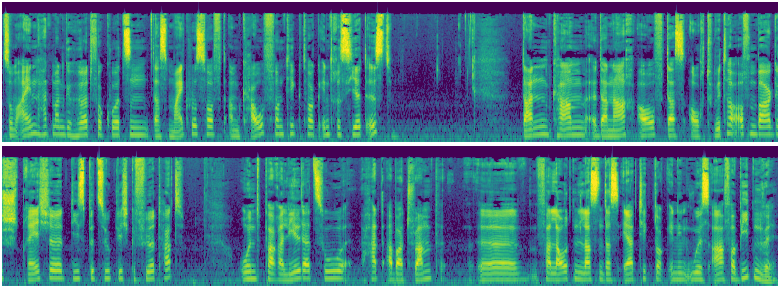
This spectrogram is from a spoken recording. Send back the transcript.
Zum einen hat man gehört vor kurzem, dass Microsoft am Kauf von TikTok interessiert ist. Dann kam äh, danach auf, dass auch Twitter offenbar Gespräche diesbezüglich geführt hat. Und parallel dazu hat aber Trump äh, verlauten lassen, dass er TikTok in den USA verbieten will.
